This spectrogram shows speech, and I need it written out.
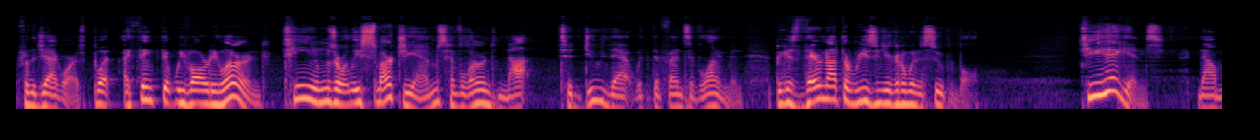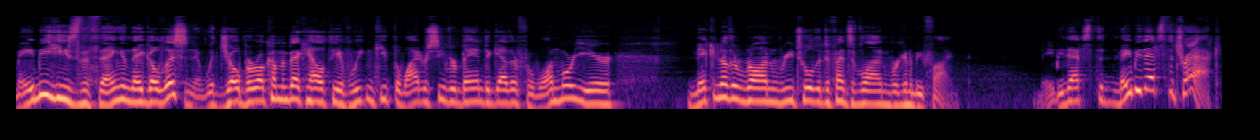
for the Jaguars. But I think that we've already learned teams, or at least smart GMs, have learned not to do that with defensive linemen because they're not the reason you're going to win a Super Bowl. Tee Higgins. Now, maybe he's the thing, and they go, listen, with Joe Burrow coming back healthy, if we can keep the wide receiver band together for one more year, make another run, retool the defensive line, we're going to be fine. Maybe that's the maybe that's the track.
